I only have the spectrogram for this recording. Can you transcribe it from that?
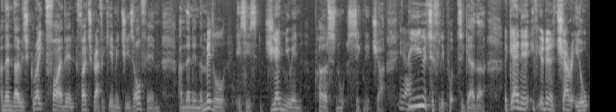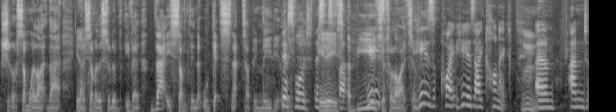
and then those great five in photographic images of him, and then in the middle is his genuine personal signature. Yeah. Beautifully put together. Again, if you're doing a charity auction or somewhere like that, you know, some of the sort of event, that is something that will get snapped up immediately. This would. This It is is a beautiful item. He's quite. He is iconic, Mm. um, and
